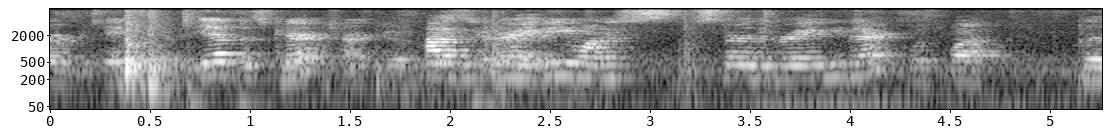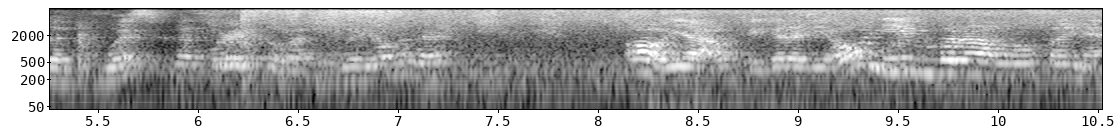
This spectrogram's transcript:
our potatoes? Yeah, those carrots aren't doing How's the gravy? You wanna s- stir the gravy there? With what? The whisk that's Where's right, the whisk? right over there. Oh, yeah, okay, good idea. Oh, and you even put it on a little thing, eh?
